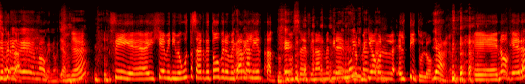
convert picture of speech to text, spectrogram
verdad. es, más o menos, ya. ¿Ya? sí, eh, hay Gemini, me gusta saber de todo, pero me Pero carga leer tanto, Eh, entonces finalmente ni muy, muy, lo- ni me quedo tan. con el título. Ya. Eh, no, que era,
